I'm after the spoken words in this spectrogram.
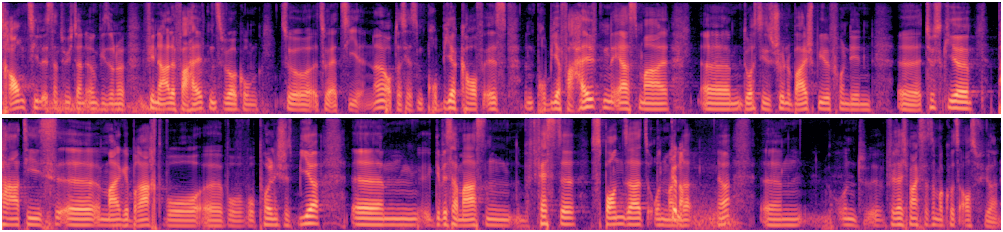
Traumziel ist natürlich dann irgendwie so eine finale Verhaltenswirkung zu, zu erzielen. Ne? Ob das jetzt ein Probierkauf ist, ein Probierverhalten erstmal. Ähm, du hast dieses schöne Beispiel von den äh, Tüskier-Partys äh, mal gebracht, wo, äh, wo, wo, polnisches Bier ähm, gewissermaßen Feste sponsert und man genau. da, ja, ähm, und äh, vielleicht magst du das nochmal kurz ausführen.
